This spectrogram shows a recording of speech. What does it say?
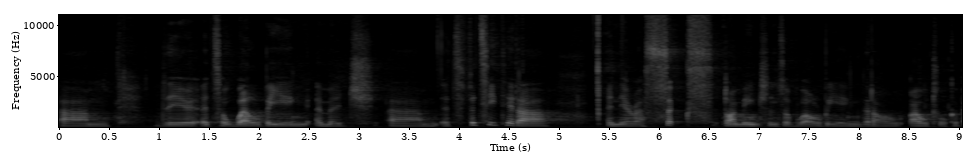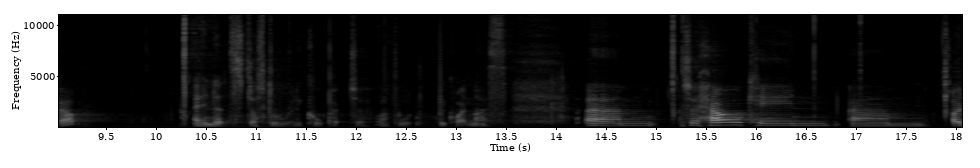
um, there, it's a well-being image. Um, it's te and there are six dimensions of well-being that I'll, I'll talk about. And it's just a really cool picture. I thought it'd be quite nice. Um, so how can um, I,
